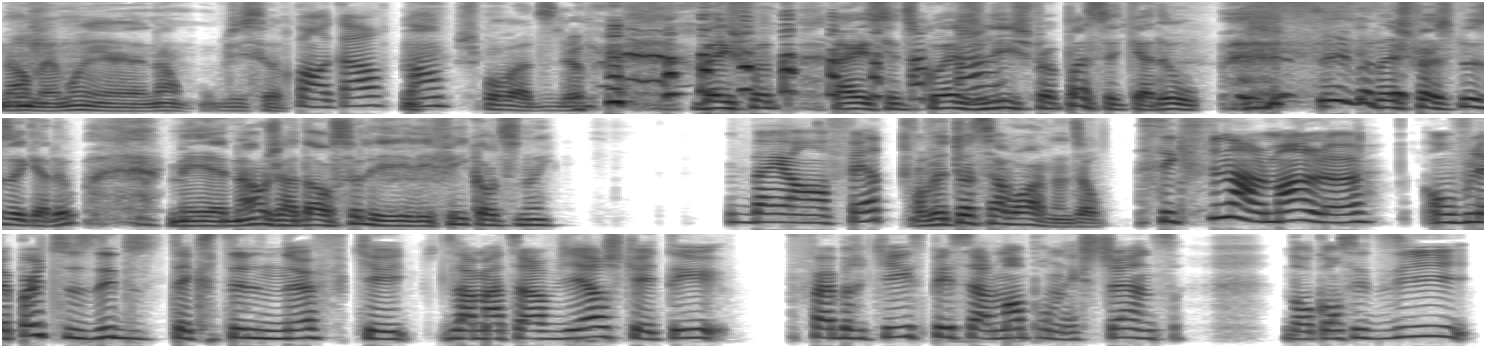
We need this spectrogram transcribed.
Non, mais moi, euh, non, oublie ça. Pas encore, non? Je suis pas rendu là. ben, je fais. Hey, c'est du quoi, Julie? Je fais pas assez de cadeaux. Il faudrait que je fasse plus de cadeaux. Mais euh, non, j'adore ça, les, les filles, continuez. Ben, en fait, On veut tout savoir, nous autres. c'est que finalement, là, on voulait pas utiliser du textile neuf, qui est de la matière vierge qui a été fabriquée spécialement pour Next Chance. Donc, on s'est dit,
